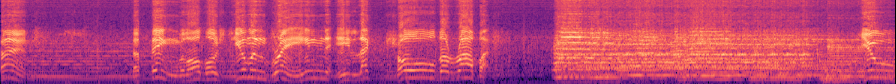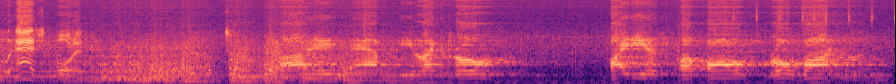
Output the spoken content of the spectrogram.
Burns, the thing with almost human brain, Elektro the Robot. You asked for it. I am Elektro, mightiest of all robots.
